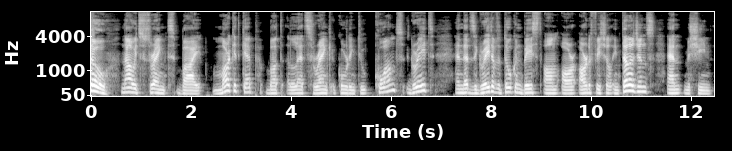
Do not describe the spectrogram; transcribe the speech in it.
So now it's ranked by market cap, but let's rank according to quant grade. And that's the grade of the token based on our artificial intelligence and machine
